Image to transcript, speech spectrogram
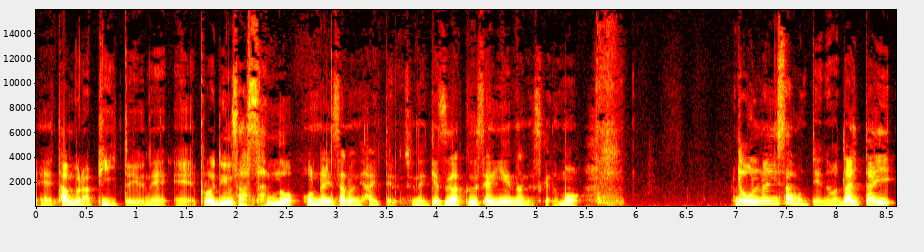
えー、田村 P というね、えー、プロデューサーさんのオンラインサロンに入ってるんですよね。月額1000円なんですけども。でオンラインサロンっていうのは大体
